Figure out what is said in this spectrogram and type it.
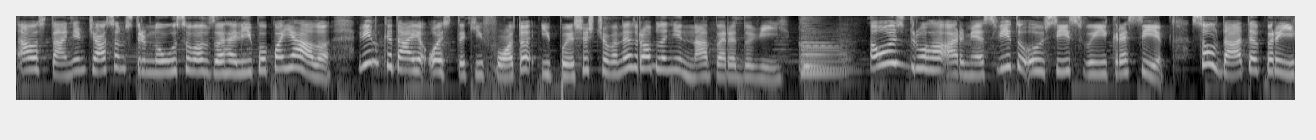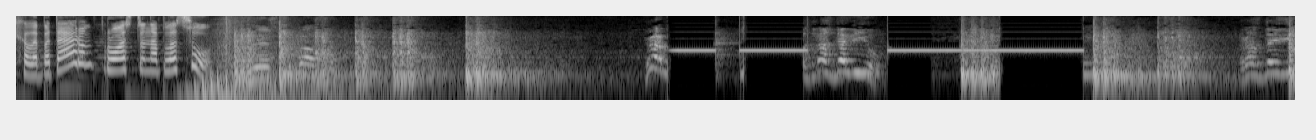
А останнім часом Стрімноусова взагалі попаяло. Він кидає ось такі фото і пише, що вони зроблені на передовій. А ось друга армія світу у всій своїй красі. Солдати переїхали БТРом просто на плацу. Я испугался. Раздавил. Раздавил.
